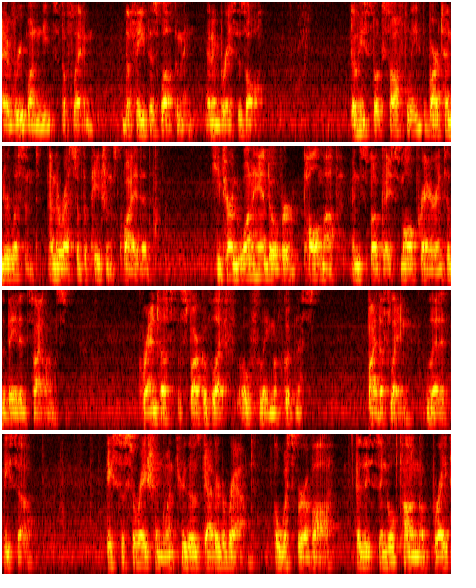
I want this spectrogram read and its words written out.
Everyone needs the flame. The faith is welcoming and embraces all. Though he spoke softly, the bartender listened, and the rest of the patrons quieted. He turned one hand over, palm up, and spoke a small prayer into the bated silence. Grant us the spark of life, O flame of goodness. By the flame, let it be so. A susurration went through those gathered around, a whisper of awe, as a single tongue of bright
